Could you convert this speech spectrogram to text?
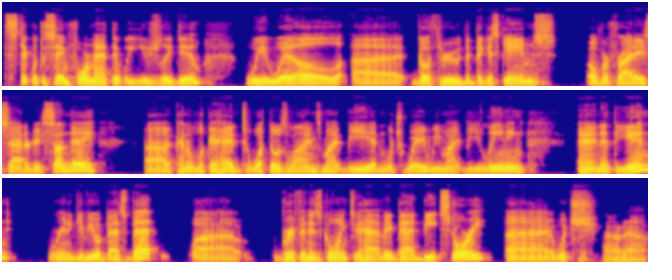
stick with the same format that we usually do. We will uh, go through the biggest games over Friday, Saturday, Sunday. Uh, kind of look ahead to what those lines might be and which way we might be leaning. And at the end, we're going to give you a best bet. Uh, Griffin is going to have a bad beat story, uh, which I don't know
